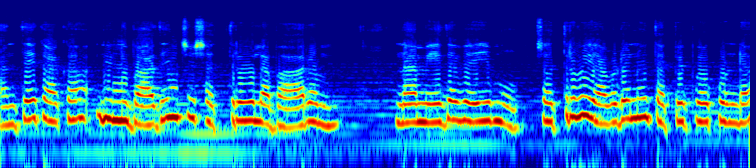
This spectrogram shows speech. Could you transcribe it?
అంతేకాక నిన్ను బాధించు శత్రువుల భారం నా మీద వేయము. శత్రువు ఎవడనూ తప్పిపోకుండా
